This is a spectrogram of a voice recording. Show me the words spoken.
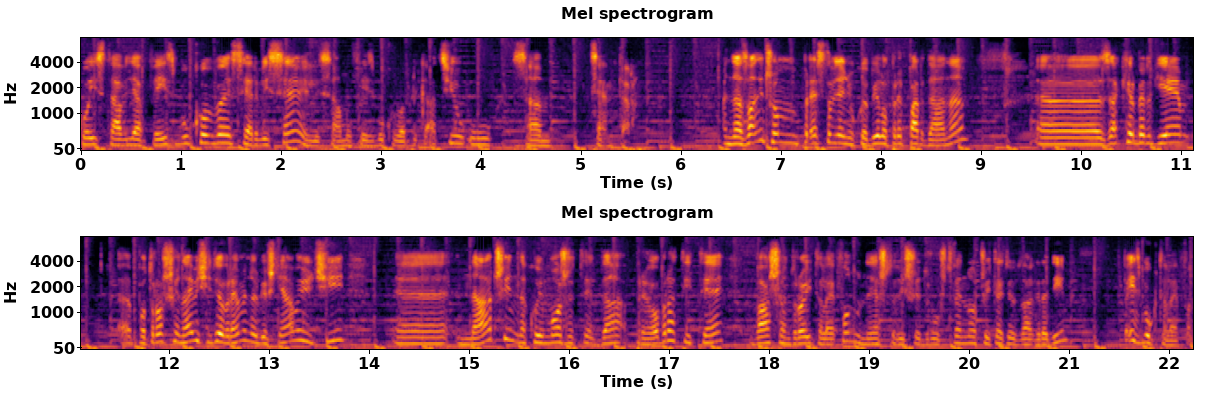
koji stavlja Facebookove servise ili samu Facebookovu aplikaciju u sam centar. Na zvaničnom predstavljanju koje je bilo pre par dana, e, Zuckerberg je potrošio najveći dio vremena objašnjavajući e, način na koji možete da preobratite vaš Android telefon u nešto više društveno, čitajte od zagradi, Facebook telefon.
